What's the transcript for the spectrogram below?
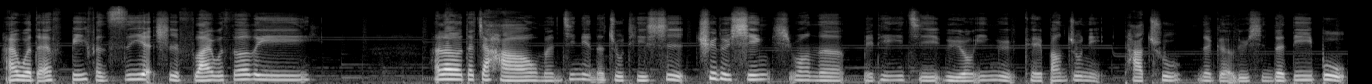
还有我的 FB 粉丝页是 Fly with Lily。Hello，大家好，我们今年的主题是去旅行，希望呢每天一集旅游英语可以帮助你踏出那个旅行的第一步。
